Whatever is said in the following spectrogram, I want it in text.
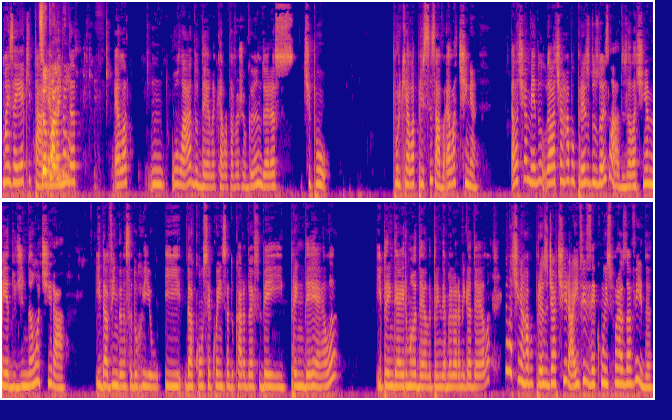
Mas aí é que tá. ela ainda. Pelo... Ela. Hum, o lado dela que ela tava jogando era tipo. Porque ela precisava. Ela tinha. Ela tinha medo. Ela tinha rabo preso dos dois lados. Ela tinha medo de não atirar e da vingança do Rio e da consequência do cara do FBI prender ela e prender a irmã dela e prender a melhor amiga dela. ela tinha rabo preso de atirar e viver com isso pro resto da vida.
